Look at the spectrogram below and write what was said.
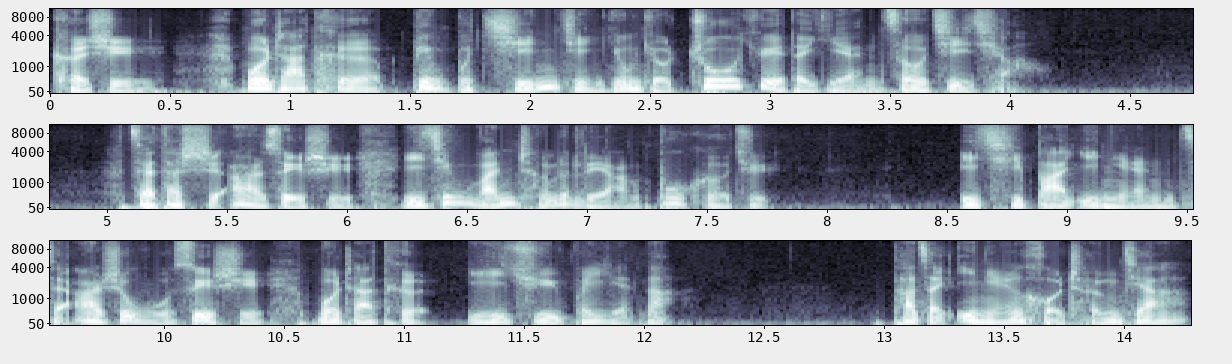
可是。莫扎特并不仅仅拥有卓越的演奏技巧，在他十二岁时已经完成了两部歌剧。一七八一年，在二十五岁时，莫扎特移居维也纳。他在一年后成家，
